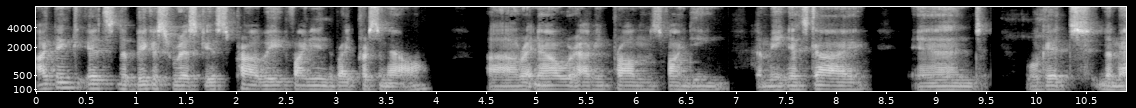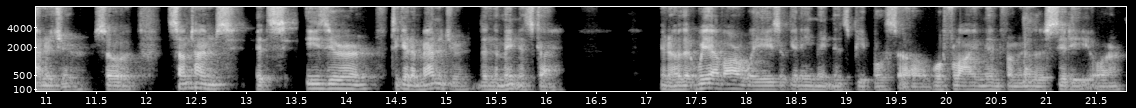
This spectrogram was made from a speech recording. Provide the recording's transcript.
I think it's the biggest risk is probably finding the right personnel. Uh, right now, we're having problems finding the maintenance guy, and we'll get the manager. So sometimes it's easier to get a manager than the maintenance guy. You know, that we have our ways of getting maintenance people. So we'll fly them in from another city or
